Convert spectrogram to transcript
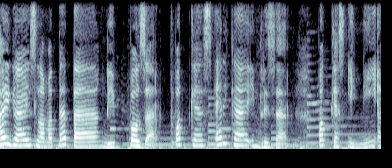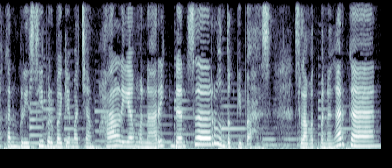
Hai guys, selamat datang di Pozar, podcast Erika Indrizar. Podcast ini akan berisi berbagai macam hal yang menarik dan seru untuk dibahas. Selamat mendengarkan.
